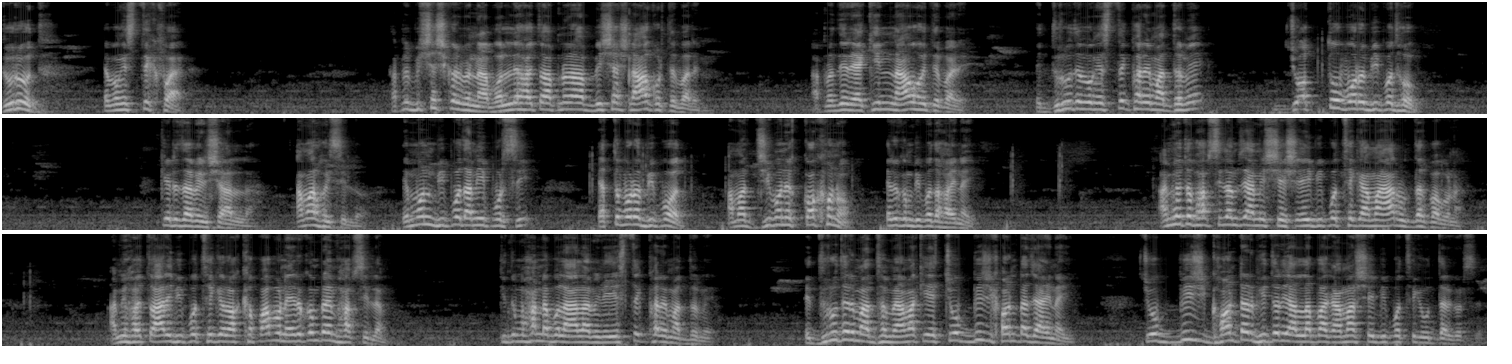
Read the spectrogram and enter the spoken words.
দুরুদ এবং ইস্তিকফার আপনি বিশ্বাস করবেন না, বললে হয়তো আপনারা বিশ্বাস নাও করতে পারেন। আপনাদের একই নাও হইতে পারে। এই দুরুদ এবং ইস্তেকফারের মাধ্যমে যত বড় বিপদ হোক, কেটে যাবে ইনশাআল্লাহ। আমার হয়েছিল এমন বিপদ আমি পড়ছি, এত বড় বিপদ আমার জীবনে কখনো এরকম বিপদ হয় নাই। আমি হয়তো ভাবছিলাম যে আমি শেষ, এই বিপদ থেকে আমার আর উদ্ধার পাবো না। আমি হয়তো আর এই বিপদ থেকে রক্ষা পাবো না এরকমটা আমি ভাবছিলাম। কিন্তু মহান্নাবুল আলমিন এই ইস্তেকফারের মাধ্যমে, এই দ্রুদের মাধ্যমে আমাকে চব্বিশ ঘণ্টা যায় নাই। চব্বিশ ঘণ্টার ভিতরে আল্লাপাক আমার সেই বিপদ থেকে উদ্ধার করছে।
